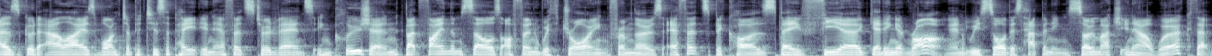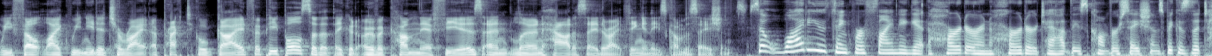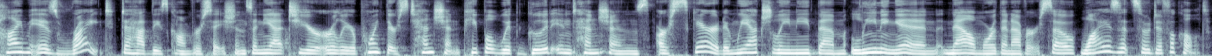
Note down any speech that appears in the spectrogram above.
as good allies, want to participate in efforts to advance inclusion, but find themselves often withdrawing from those efforts because they fear getting it wrong. And we saw this happening so much in our work that we felt like we needed to write a practical guide for people so that they could overcome their fears and learn how to say the right thing in these conversations. So, why do you think we're finding it harder and harder to have these conversations? Because the time is right to have these conversations. And yet, to your earlier point, there's tension. People with good intentions are scared, and we actually need them leaning in now more than ever. So, why is it so difficult? Difficult?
